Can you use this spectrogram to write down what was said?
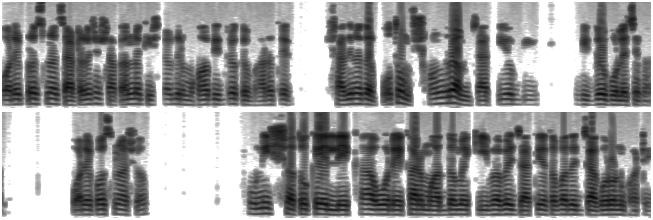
পরের প্রশ্ন আছে, আঠারোশো সাতান্ন খ্রিস্টাব্দের মহাবিদ্রোহকে ভারতের স্বাধীনতার প্রথম সংগ্রাম জাতীয় বিদ্রোহ বলেছে কেন? পরের প্রশ্ন আসো। উনিশ শতকে লেখা ও রেখার মাধ্যমে কীভাবে জাতীয়তাবাদের জাগরণ ঘটে?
